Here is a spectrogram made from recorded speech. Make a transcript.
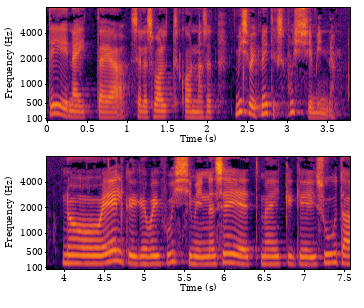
teenäitaja selles valdkonnas, et mis võib näiteks vussi minna? No eelkõige võib vussi minna see, et me ikkagi ei suuda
